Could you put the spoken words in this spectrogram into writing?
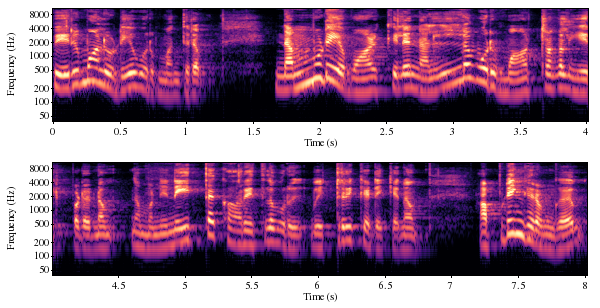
பெருமாளுடைய ஒரு மந்திரம். நம்முடைய வாழ்க்கையில் நல்ல ஒரு மாற்றங்கள் ஏற்படணும். நம்ம நினைத்த காரியத்தில் ஒரு வெற்றி கிடைக்கணும். அப்படிங்கிறவங்க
